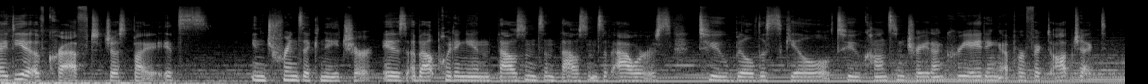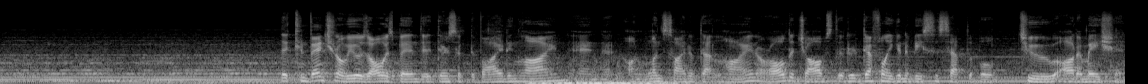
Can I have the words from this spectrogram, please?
idea of craft, just by its intrinsic nature, is about putting in thousands and thousands of hours to build a skill, to concentrate on creating a perfect object. The conventional view has always been that there's a dividing line, and on one side of that line are all the jobs that are definitely going to be susceptible to automation.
